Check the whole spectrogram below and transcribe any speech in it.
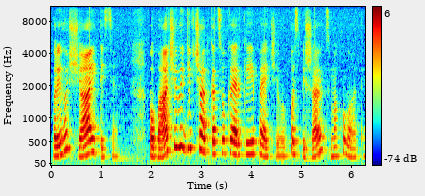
пригощайтеся. Побачили дівчатка цукерки і печиво, поспішають смакувати.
